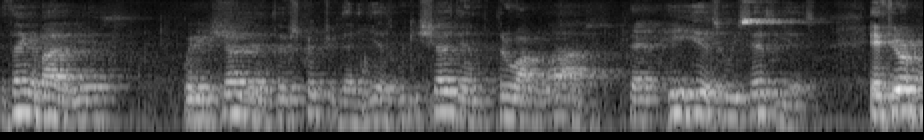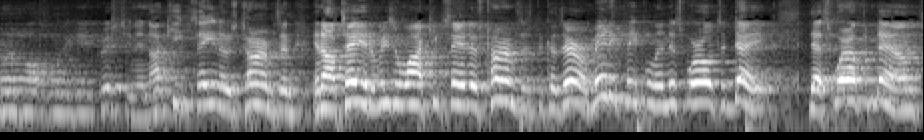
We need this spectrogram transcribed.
The thing about it is, we can show them through Scripture that he is. We can show them through our lives that he is who he says he is if you're a blood bought, born again Christian. And I keep saying those terms, and, and I'll tell you the reason why I keep saying those terms is because there are many people in this world today that swear up and down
